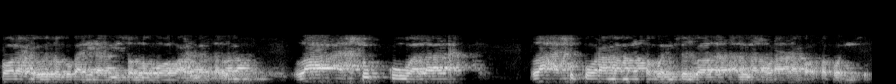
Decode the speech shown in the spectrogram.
Kala dawa sopo kanji Nabi Sallallahu Alaihi Wasallam, la asyukku wala la asyukku ora mamang sopo insun wala salunan ora takok sopo insun.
